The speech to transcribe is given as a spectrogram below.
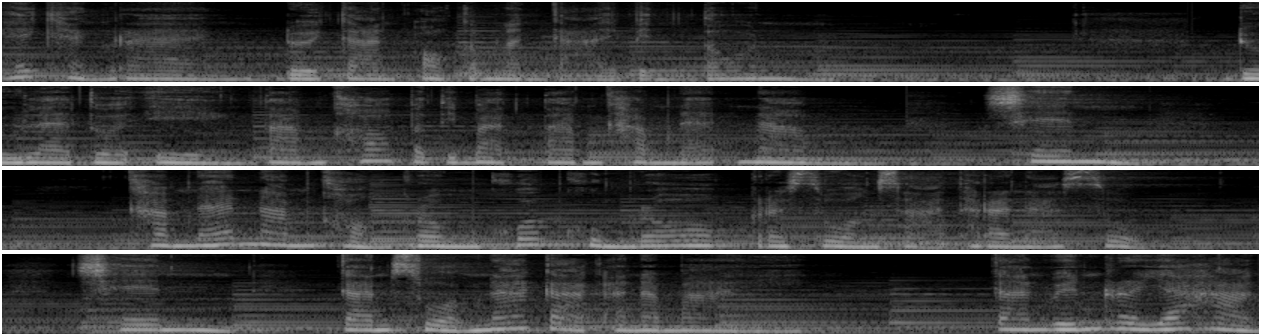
ให้แข็งแรง โดยการออกกำลังกายเป็นต้น ดูแลตัวเองตามข้อปฏิบัติตามคำแนะนำเช่น คำแนะนำของกรมควบคุมโรคกระทรวงสาธารณสุข เช่น การสวมหน้ากากอนามัย การเว้นระยะห่าง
